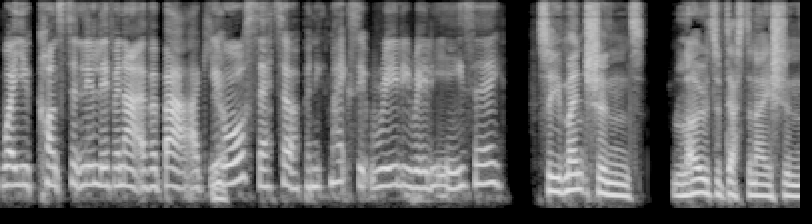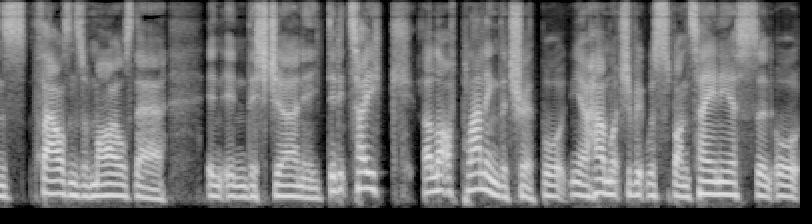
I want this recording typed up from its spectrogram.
where you're constantly living out of a bag. You're Yep. all set up, and it makes it really, really easy. So you've mentioned loads of destinations, thousands of miles there in, in this journey. Did it take a lot of planning the trip, or you know how much of it was spontaneous, and or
